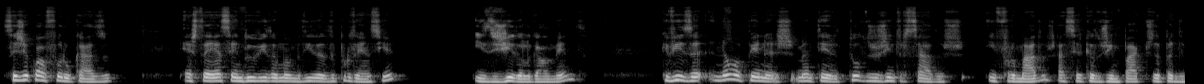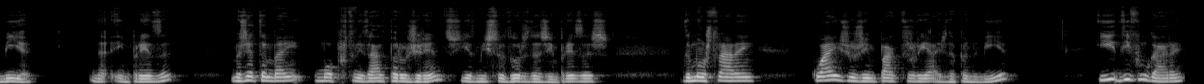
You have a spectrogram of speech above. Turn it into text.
Seja qual for o caso, esta é sem dúvida uma medida de prudência, exigida legalmente, que visa não apenas manter todos os interessados informados acerca dos impactos da pandemia na empresa, mas é também uma oportunidade para os gerentes e administradores das empresas demonstrarem quais os impactos reais da pandemia e divulgarem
